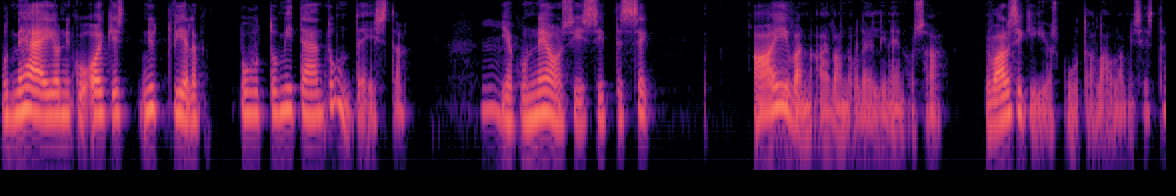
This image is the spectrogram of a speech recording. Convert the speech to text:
Mutta mehän ei ole niinku oikeasti nyt vielä puhuttu mitään tunteista. Hmm. Ja kun ne on siis sitten se aivan, aivan oleellinen osa, varsinkin jos puhutaan laulamisesta,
